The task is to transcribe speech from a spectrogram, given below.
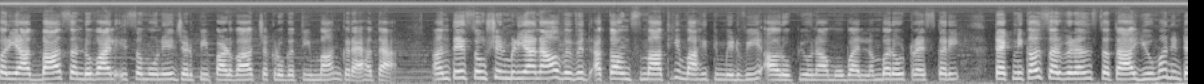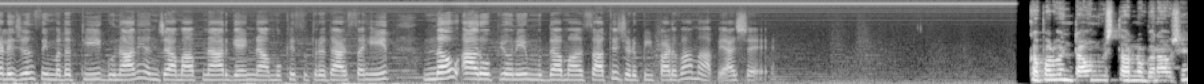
ફરિયાદ બાદ સંડોવાયેલ ઇસમોને ઝડપી પાડવા ચક્રો ગતિમાન કરાયા હતા. અંતે સોશિયલ મીડિયાના વિવિધ એકાઉન્ટ્સમાંથી માહિતી મેળવી આરોપીઓના મોબાઈલ નંબરો ટ્રેસ કરી ટેકનિકલ સર્વેલન્સ તથા હ્યુમન ઇન્ટેલિજન્સની મદદથી ગુનાને અંજામ આપનાર ગેંગના મુખ્ય સૂત્રધાર સહિત નવ આરોપીઓને મુદ્દામાં સાથે ઝડપી પાડવામાં આવ્યા છે. કપડવંજ ટાઉન વિસ્તારનો બનાવ છે.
